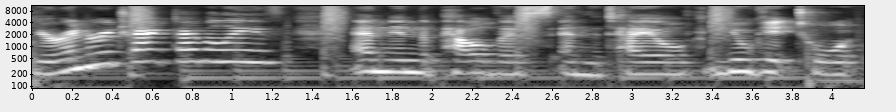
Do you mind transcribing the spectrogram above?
urinary tract, I believe, and then the pelvis and the tail. You'll get taught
